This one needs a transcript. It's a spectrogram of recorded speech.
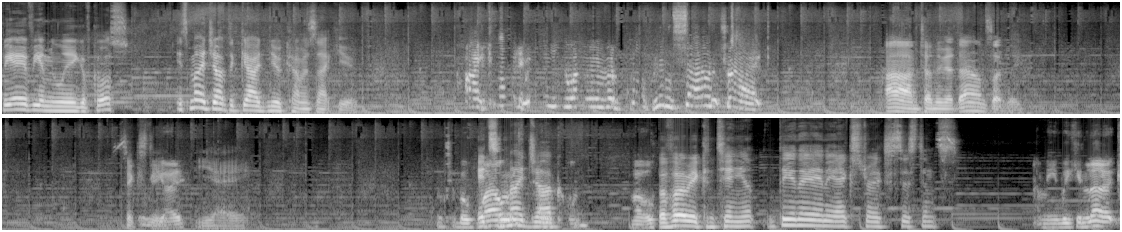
The Aevium League, of course. It's my job to guide newcomers like you. I can't hear you over the fucking soundtrack. Ah, I'm turning it down slightly. 60. Here. Yay. It's my job. Oh, Before we continue, do you need any extra assistance? I mean, we can look.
